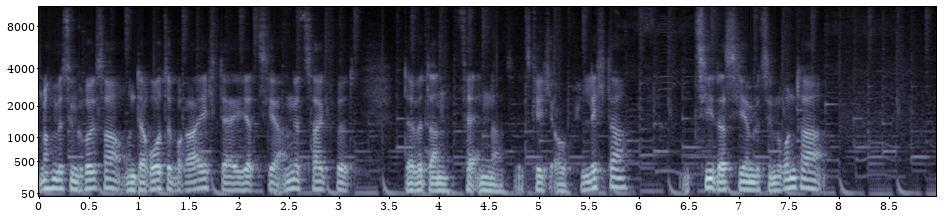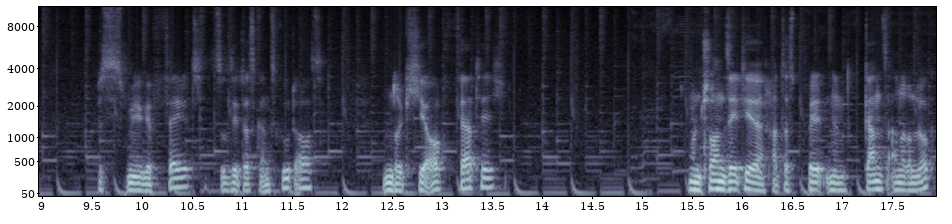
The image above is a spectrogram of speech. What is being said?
noch ein bisschen größer und der rote Bereich, der jetzt hier angezeigt wird, der wird dann verändert. Jetzt gehe ich auf Lichter und ziehe das hier ein bisschen runter, bis es mir gefällt. So sieht das ganz gut aus. Und drücke hier auf Fertig. Und schon seht ihr, hat das Bild einen ganz anderen Look.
